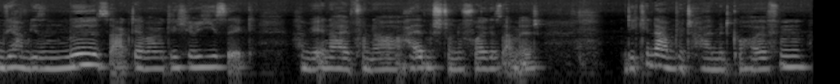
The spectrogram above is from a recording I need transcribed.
Und wir haben diesen Müllsack, der war wirklich riesig, haben wir innerhalb von einer halben Stunde vollgesammelt. Die Kinder haben total mitgeholfen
